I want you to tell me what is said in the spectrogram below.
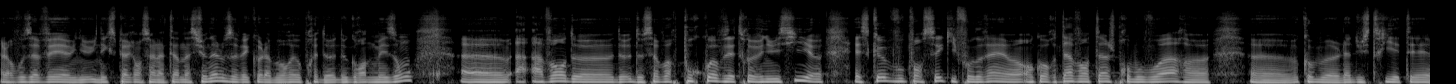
Alors vous avez une, expérience à l'international, vous avez collaboré auprès de, grandes maisons. Euh, avant de, savoir pourquoi vous êtes revenu ici, euh, est-ce que vous pensez qu'il faudrait euh, encore davantage promouvoir, comme l'industrie était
